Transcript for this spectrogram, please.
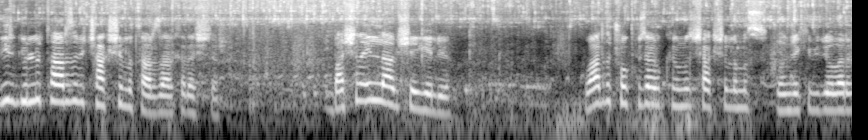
Bir güllü tarzı bir çakşırlı tarzı arkadaşlar. Başına illa bir şey geliyor. Vardı çok güzel bir kırmızı çakşırlımız. Önceki videoları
